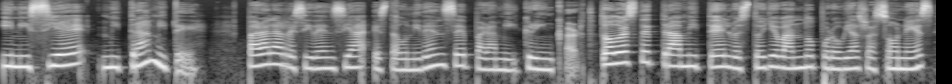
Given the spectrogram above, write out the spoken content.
inicié mi trámite para la residencia estadounidense para mi green card. Todo este trámite lo estoy llevando por obvias razones.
